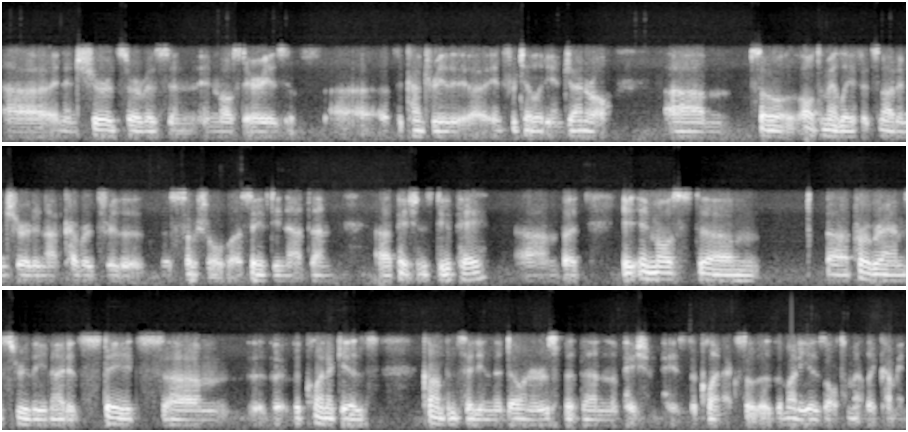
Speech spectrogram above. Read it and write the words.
uh, an insured service in, in most areas of, uh, of the country, uh, infertility in general. Um, so ultimately, if it's not insured and not covered through the, the social uh, safety net, then patients do pay. Um, but in, in most um, programs through the United States, um, the, the clinic is compensating the donors, but then the patient pays the clinic. So the, the money is ultimately coming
